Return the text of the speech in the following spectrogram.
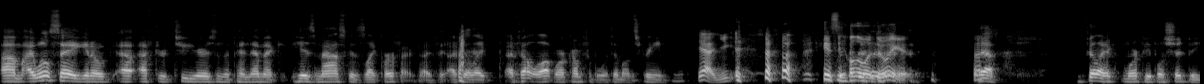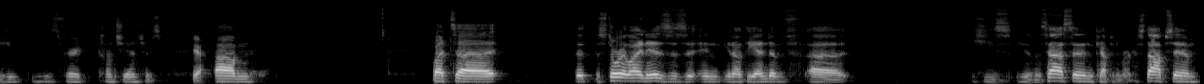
Um, I will say, you know, after two years in the pandemic, his mask is like perfect. I, I feel like I felt a lot more comfortable with him on screen. yeah, you, he's the only one doing it. yeah, I feel like more people should be. He he was very conscientious. Yeah. Um. But uh, the the storyline is is in you know at the end of uh, he's he's an assassin. Captain America stops him.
